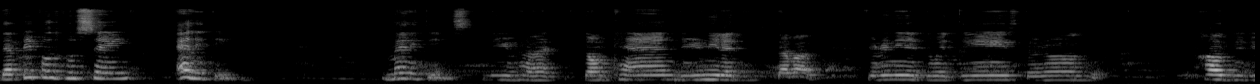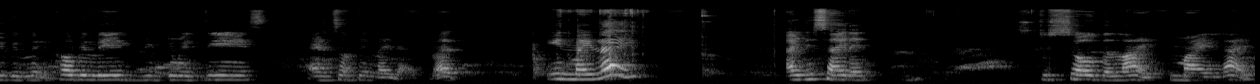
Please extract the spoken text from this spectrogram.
The people who say anything. Many things. Do you have don't can? Do you need it about you really need to do it this? Do you how did you believe how believe you doing this and something like that. But in my life I decided to show the life, my life,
